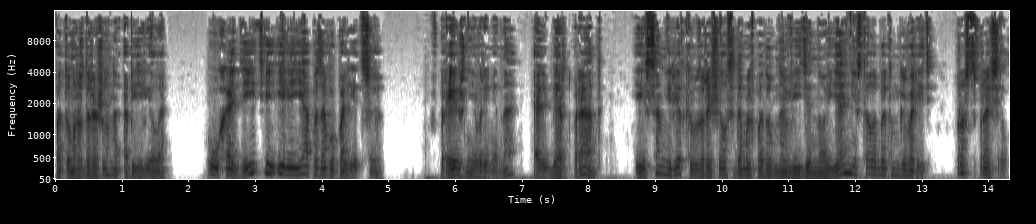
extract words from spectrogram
Потом раздраженно объявила «Уходите, или я позову полицию». В прежние времена Альберт Брандт и сам нередко возвращался домой в подобном виде, но я не стал об этом говорить, просто спросил,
